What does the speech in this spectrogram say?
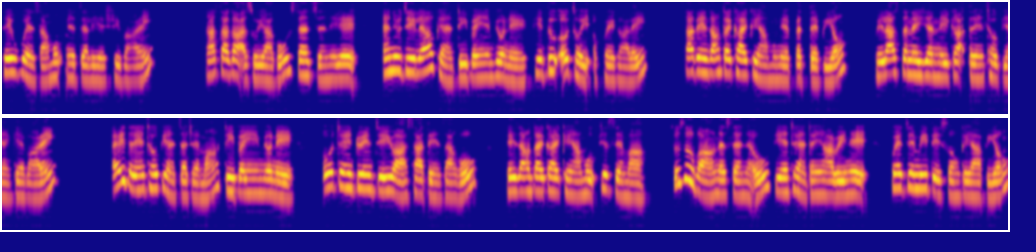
စိတ်ဝင်စားမှုမြင့်တက်လျက်ရှိပါတယ်။နာဆာကအစိုးရကိုစန့်ကျင်နေတဲ့ NUG လက်အောက်ခံဒီပရင်မြို့နယ်ပြည်သူ့အုပ်ချုပ်ရေးအဖွဲ့ကလည်းစာတင်ကျောင်းတိုက်ခိုက်ခဲ့ရမှုနဲ့ပတ်သက်ပြီးတော့မေလ12ရက်နေ့ကသတင်းထုတ်ပြန်ခဲ့ပါတယ်။အဲဒီသတင်းထုတ်ပြန်ချက်ထဲမှာဒီပရင်မြို့နယ်အိုထိန်တွင်းကျေးရွာစာတင်ကျောင်းကို လေကြောင်းတိုက်ခိုက်ခံရမှုဖြစ်စဉ်မှာစုစုပေါင်း22ဦးပြင်းထန်ဒဏ်ရာတွေနဲ့ပွဲချင်းပြီးတည်ဆုံခဲ့ရပြီးတော့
